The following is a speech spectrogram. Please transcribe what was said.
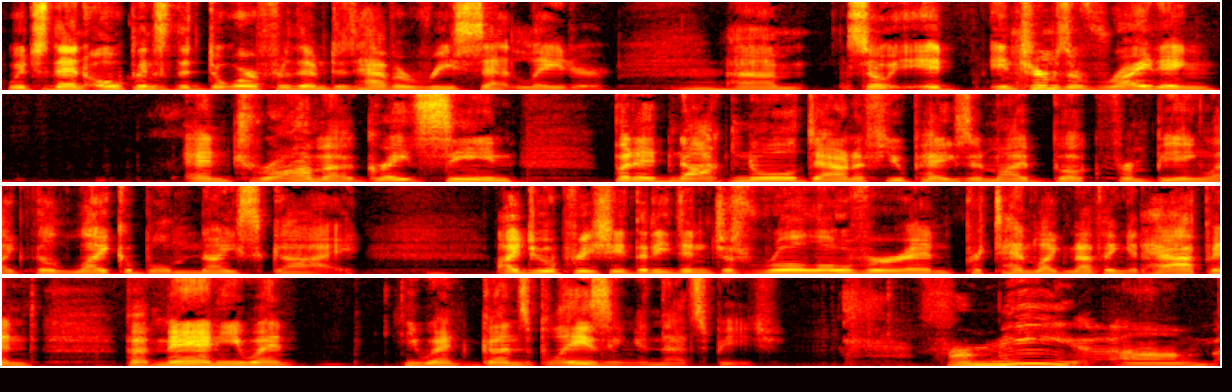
which then opens the door for them to have a reset later. Mm-hmm. Um, so it in terms of writing and drama, great scene but it knocked Noel down a few pegs in my book from being like the likable, nice guy. I do appreciate that he didn't just roll over and pretend like nothing had happened, but man, he went he went guns blazing in that speech. For me, um,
